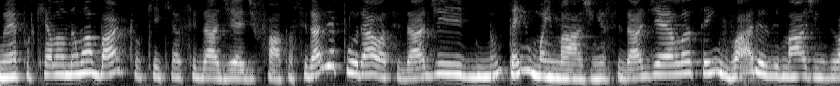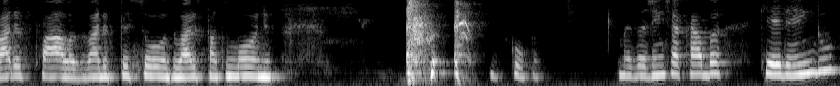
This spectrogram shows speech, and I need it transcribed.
né? Porque ela não abarca o que, que a cidade é de fato. A cidade é plural, a cidade não tem uma imagem, a cidade ela tem várias imagens, várias falas, várias pessoas, vários patrimônios. Desculpa. Mas a gente acaba querendo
